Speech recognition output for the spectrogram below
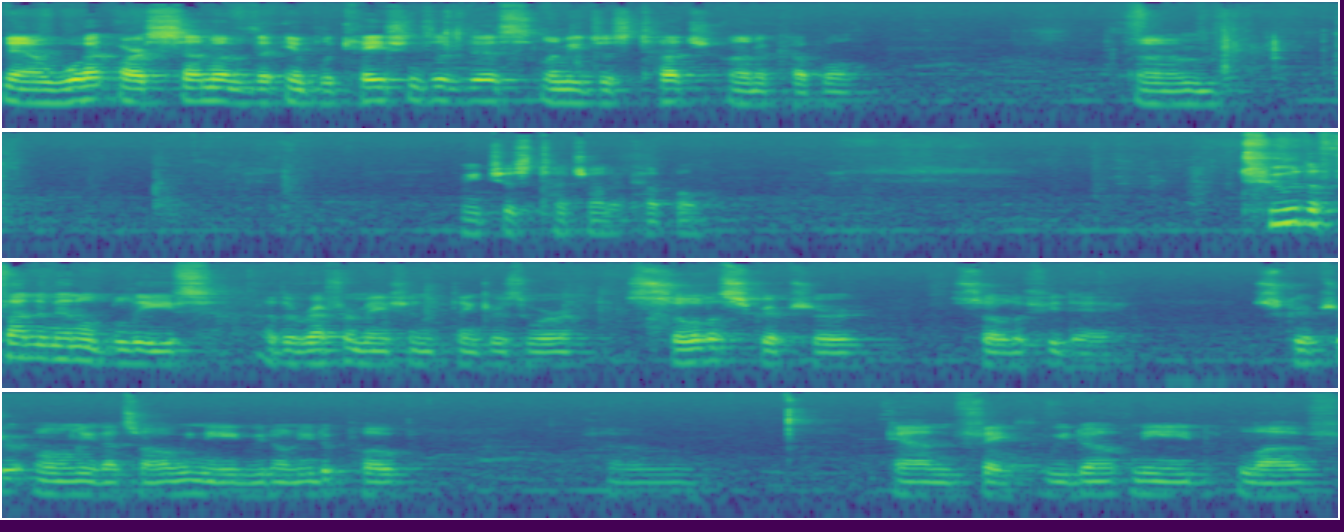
Now, what are some of the implications of this? Let me just touch on a couple. Um, let me just touch on a couple. Two of the fundamental beliefs of the Reformation thinkers were sola scriptura, sola fide. Scripture only, that's all we need. We don't need a pope. Um, and faith. We don't need love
